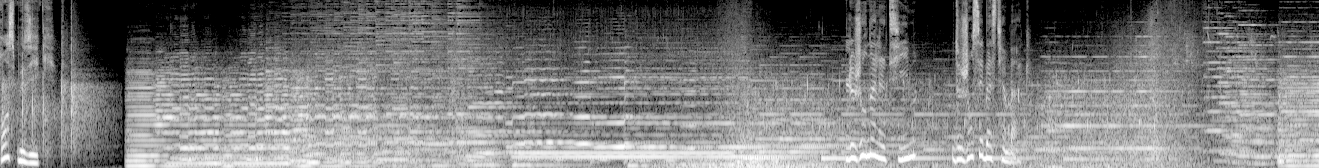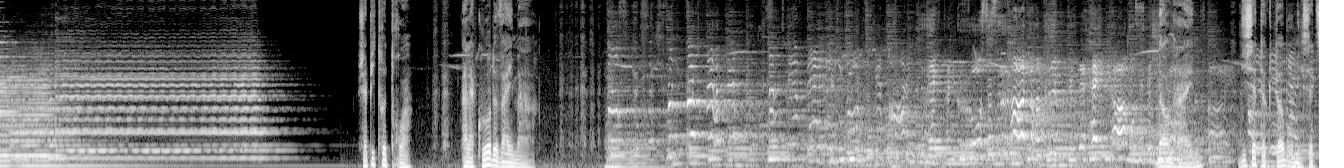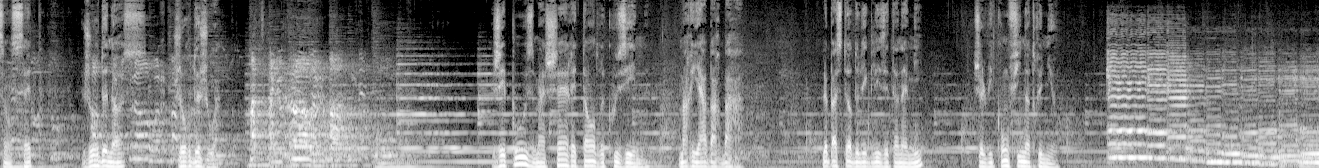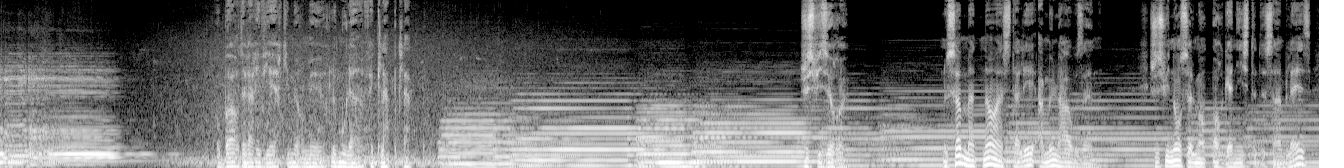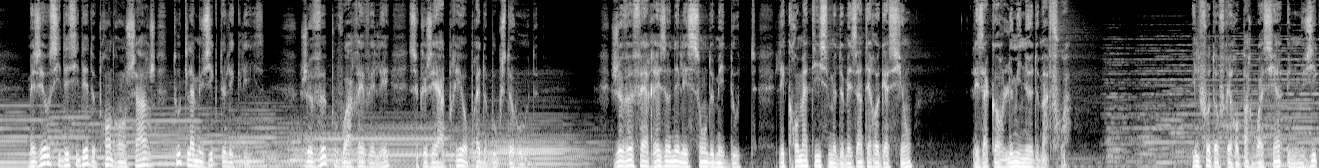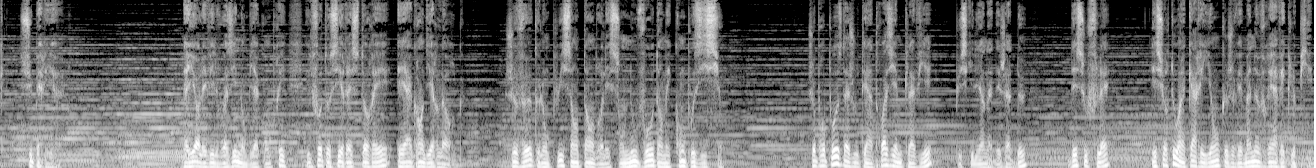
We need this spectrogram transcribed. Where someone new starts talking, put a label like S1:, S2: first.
S1: France Musique.
S2: Le journal intime de Jean-Sébastien Bach.
S3: Chapitre 3 À la cour de Weimar Dornheim, 17 octobre 1707, jour de noces, jour de joie. J'épouse ma chère et tendre cousine, Maria Barbara. Le pasteur de l'église est un ami, je lui confie notre union. Au bord de la rivière qui murmure, le moulin fait clap-clap. Suis heureux. Nous sommes maintenant installés à Mühlhausen. Je suis non seulement organiste de Saint-Blaise, mais j'ai aussi décidé de prendre en charge toute la musique de l'église. Je veux pouvoir révéler ce que j'ai appris auprès de Buxtehude. Je veux faire résonner les sons de mes doutes, les chromatismes de mes interrogations, les accords lumineux de ma foi. Il faut offrir aux paroissiens une musique supérieure. D'ailleurs, les villes voisines l'ont bien compris, il faut aussi restaurer et agrandir l'orgue. Je veux que l'on puisse entendre les sons nouveaux dans mes compositions. Je propose d'ajouter un troisième clavier, puisqu'il y en a déjà deux, des soufflets et surtout un carillon que je vais manœuvrer avec le pied.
